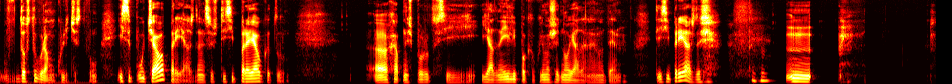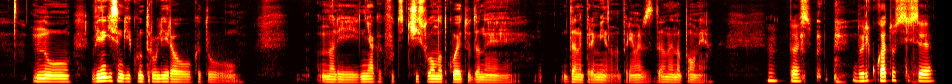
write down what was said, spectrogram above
в доста голямо количество и се получава преяждане. Също ти си преял като а, хапнеш първото си ядене или пък ако имаш едно ядене на ден, ти си преяждаш. М, Но винаги съм ги контролирал като нали, някакво число, над което да не, да не премина, например, за да не напълня. Тоест, дори когато си се...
